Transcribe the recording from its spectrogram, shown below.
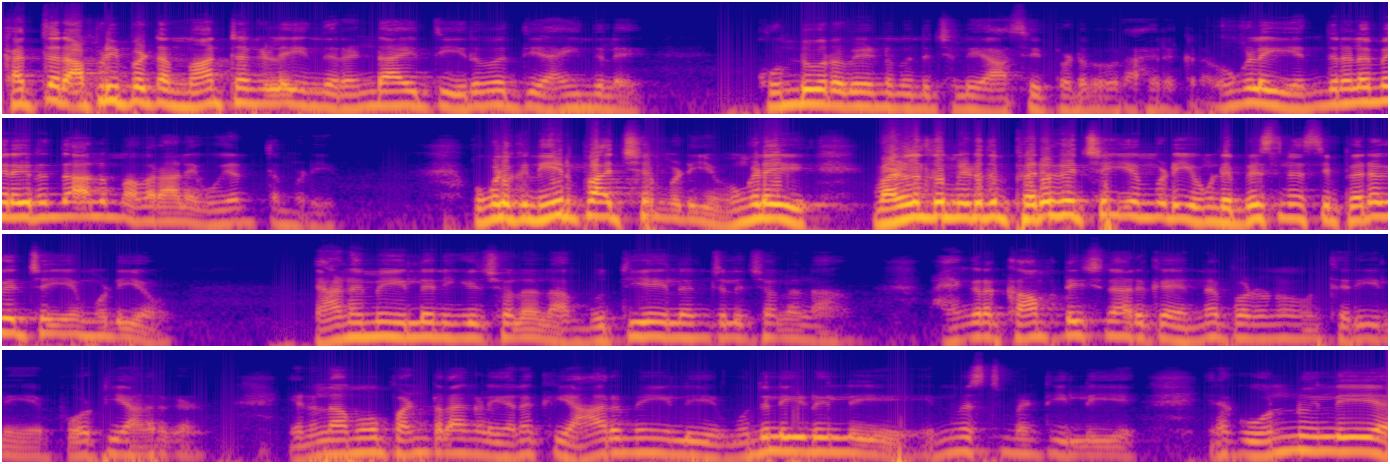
கத்தர் அப்படிப்பட்ட மாற்றங்களை இந்த ரெண்டாயிரத்தி இருபத்தி ஐந்தில் கொண்டு வர வேண்டும் என்று சொல்லி ஆசைப்படுபவராக இருக்கிறார். உங்களை எந்த நிலைமையில் இருந்தாலும் அவரால் உயர்த்த முடியும். உங்களுக்கு நீர் பாய்ச்ச முடியும். உங்களை வளர்ந்தும் இடதும் பெருக செய்ய முடியும். உங்களுடைய பிஸ்னஸை பெருக செய்ய முடியும். ஞானமே இல்லை நீங்கள் சொல்லலாம். புத்தியே இல்லைன்னு சொல்லி சொல்லலாம். பயங்கர காம்படிஷனாக இருக்க என்ன பண்ணணும்? தெரியலையே போட்டியாளர்கள். என்னெல்லாமோ பண்ணுறாங்களே எனக்கு யாருமே இல்லையே முதலீடு இல்லையே இன்வெஸ்ட்மெண்ட் இல்லையே எனக்கு ஒன்றும் இல்லையே.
